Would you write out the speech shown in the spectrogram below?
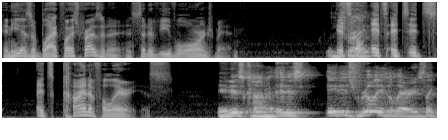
and he has a black vice president instead of evil orange man. That's it's right. it's it's it's it's kind of hilarious. It is kind of it is it is really hilarious. Like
